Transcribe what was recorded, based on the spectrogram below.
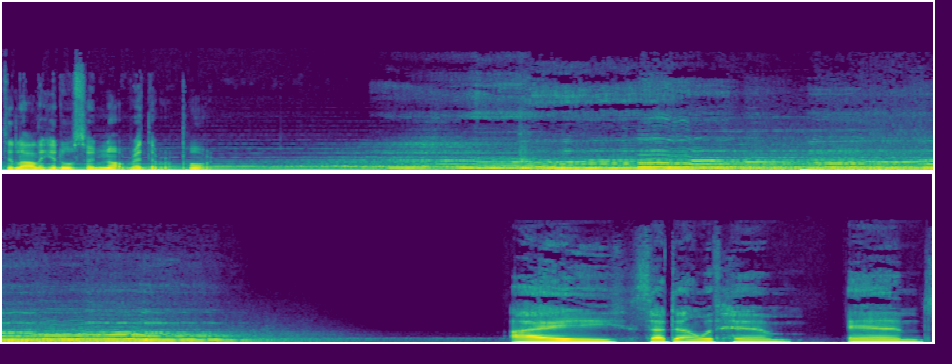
Delali had also not read the report. I sat down with him and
